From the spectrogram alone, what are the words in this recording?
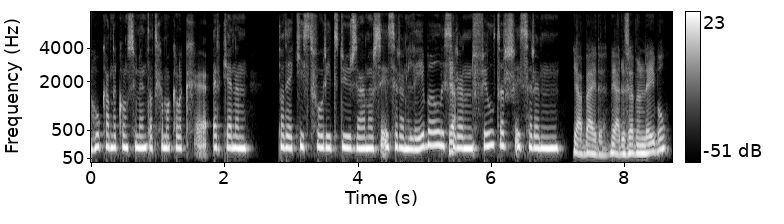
hoe kan de consument dat gemakkelijk erkennen dat hij kiest voor iets duurzamers? Is er een label? Is er een filter? Is er een... Ja, beide. Ja, dus we hebben een label.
